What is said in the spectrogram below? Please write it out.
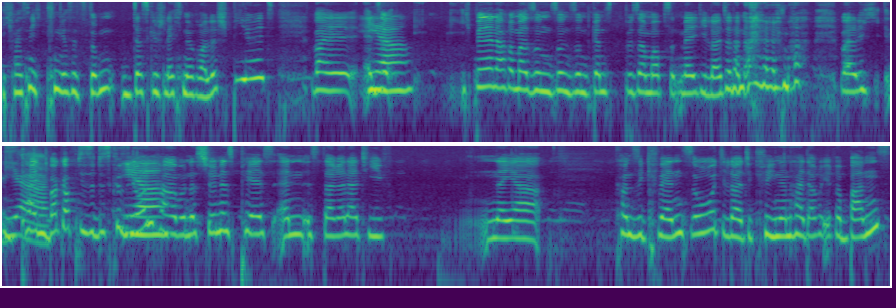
ich weiß nicht, klingt das jetzt dumm, das Geschlecht eine Rolle spielt, weil also, Ja. Ich bin dann auch immer so ein, so ein, so ein ganz böser Mops und melde die Leute dann alle immer, weil ich Ja. keinen Bock auf diese Diskussion Ja. habe. Und das Schöne ist, PSN ist da relativ, naja, konsequent so. Die Leute kriegen dann halt auch ihre Bans.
